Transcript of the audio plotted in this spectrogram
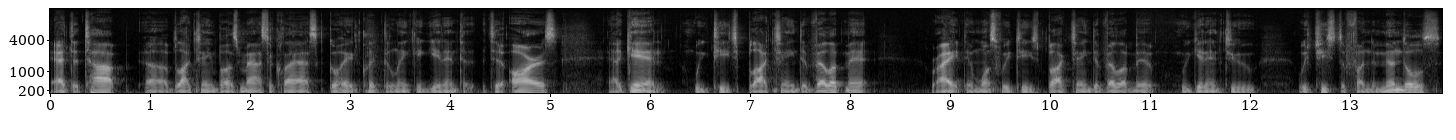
at the top, uh, Blockchain Buzz Masterclass. Go ahead and click the link and get into to ours. Again, we teach blockchain development, right? Then once we teach blockchain development, we get into we teach the fundamentals,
